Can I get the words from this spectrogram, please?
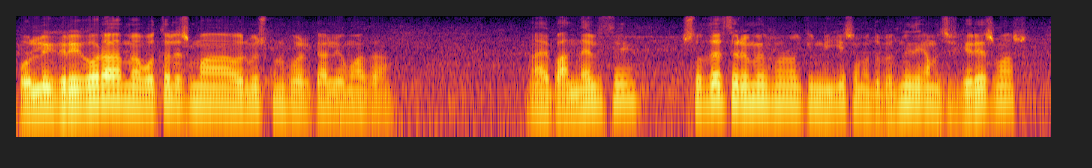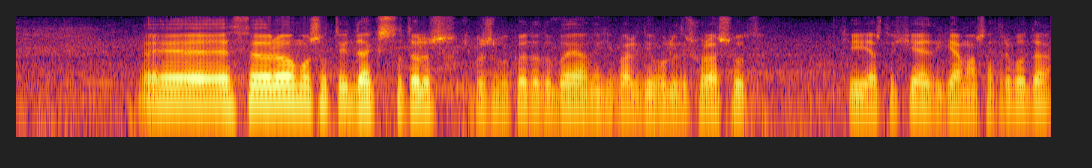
πολύ γρήγορα. Με αποτέλεσμα ο Ερμής που είναι πολύ καλή ομάδα να επανέλθει. Στο δεύτερο μήχρονο κυνηγήσαμε το παιχνίδι, είχαμε τις ευκαιρίες μας. Ε, θεωρώ όμως ότι εντάξει, στο τέλος η προσωπικότητα του Μπέιαν έχει πάλι και πολύ δύσκολα σουτ και η αστοχία δικιά μας ατρίποντα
